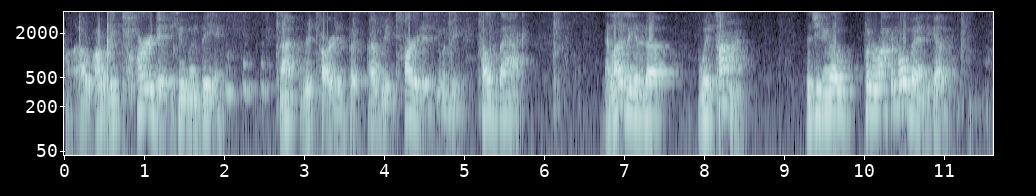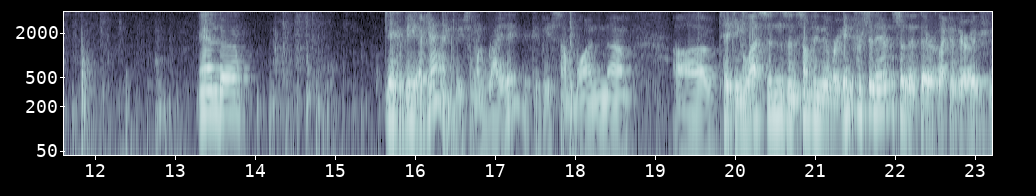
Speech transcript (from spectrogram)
a, a retarded human being. Not retarded, but a retarded human being, held back. And Leslie ended up with time that she could go put a rock and roll band together. And uh, it could be, again, it could be someone writing, it could be someone um, uh, taking lessons in something they were interested in so that they're, like, if they're interested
